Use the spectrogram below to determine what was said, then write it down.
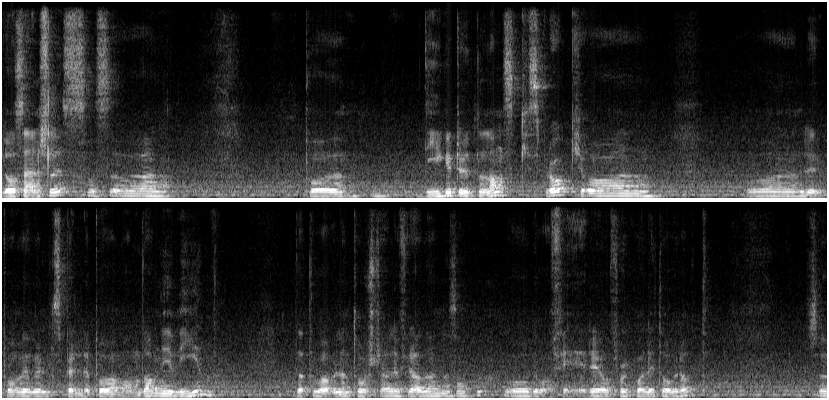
Los Angeles, og så på digert utenlandsk språk, og, og lurer på om vi vil spille på mandagen i Wien. Dette var vel en torsdag eller fredag, eller sånt, og det var ferie, og folk var litt overalt. Så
